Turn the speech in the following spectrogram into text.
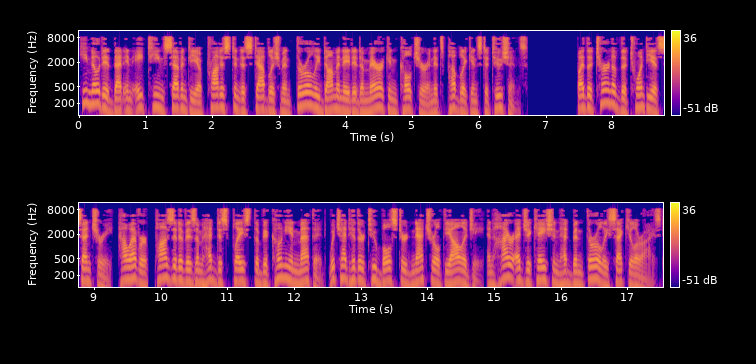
He noted that in 1870 a Protestant establishment thoroughly dominated American culture and its public institutions. By the turn of the 20th century, however, positivism had displaced the Baconian method which had hitherto bolstered natural theology and higher education had been thoroughly secularized.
